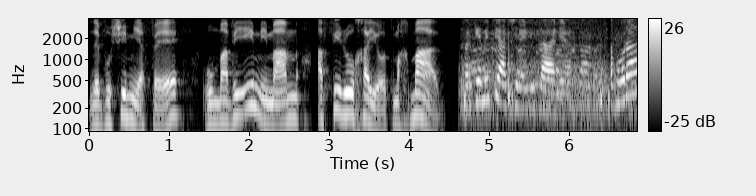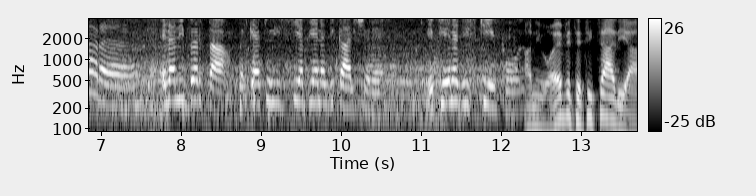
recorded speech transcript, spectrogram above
לבושים יפה, ומביאים עמם אפילו חיות מחמד. Perché mi piace l'Italia. Lavorare è la libertà, perché Tunisia è piena di carcere. אני אוהבת את איטליה,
